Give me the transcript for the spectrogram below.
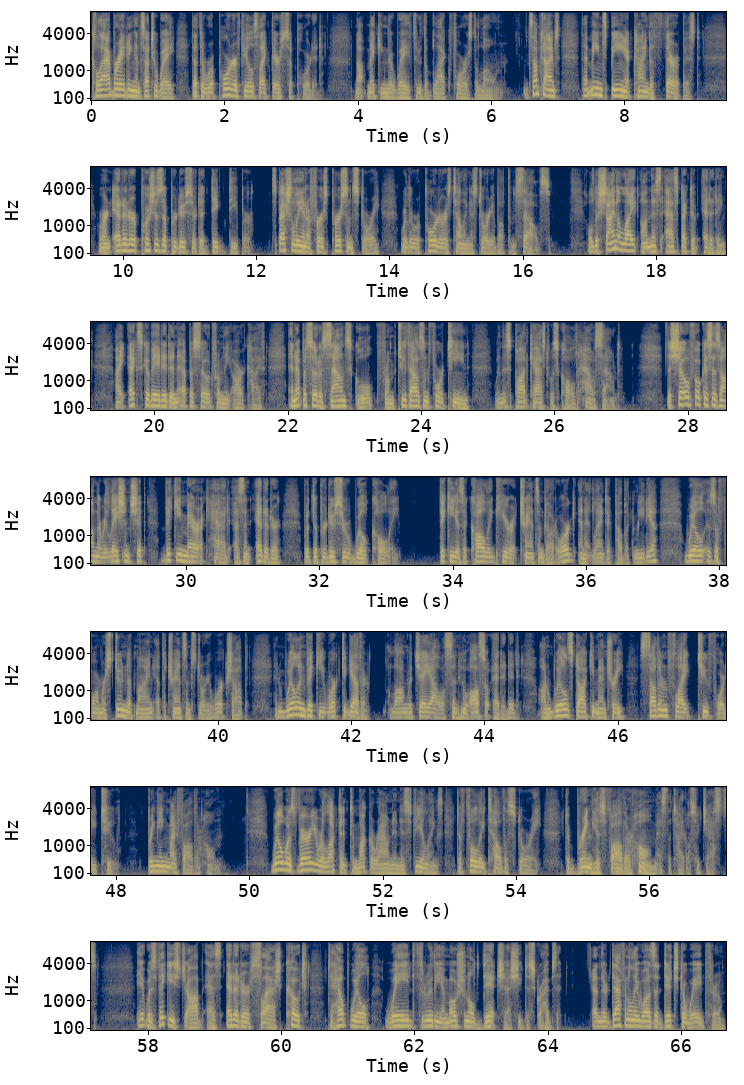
collaborating in such a way that the reporter feels like they're supported, not making their way through the Black Forest alone. And sometimes that means being a kind of therapist, where an editor pushes a producer to dig deeper, especially in a first person story where the reporter is telling a story about themselves. Well, to shine a light on this aspect of editing, I excavated an episode from the archive, an episode of Sound School from 2014 when this podcast was called How Sound. The show focuses on the relationship Vicki Merrick had as an editor with the producer Will Coley. Vicki is a colleague here at Transom.org and Atlantic Public Media. Will is a former student of mine at the Transom Story Workshop. And Will and Vicki work together, along with Jay Allison, who also edited, on Will's documentary Southern Flight 242 Bringing My Father Home. Will was very reluctant to muck around in his feelings to fully tell the story, to bring his father home, as the title suggests. It was Vicki's job as editor slash coach to help Will wade through the emotional ditch, as she describes it. And there definitely was a ditch to wade through.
